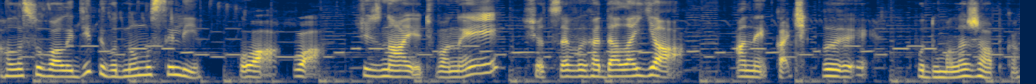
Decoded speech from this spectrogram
Галасували діти в одному селі. Ква-ква. Чи знають вони, що це вигадала я, а не качки? Подумала жабка.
